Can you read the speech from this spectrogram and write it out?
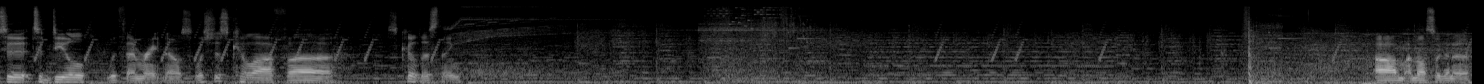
to to deal with them right now. So let's just kill off. Uh, let's kill this thing. Um, I'm also gonna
